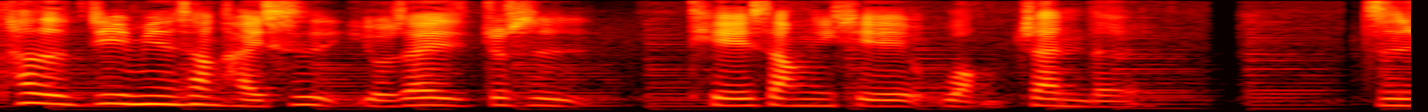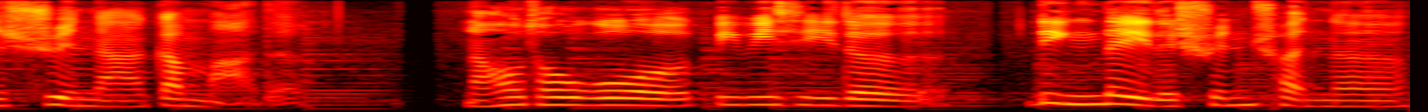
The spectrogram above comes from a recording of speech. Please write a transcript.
他的界面上还是有在，就是贴上一些网站的资讯啊，干嘛的。然后透过 BBC 的另类的宣传呢，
